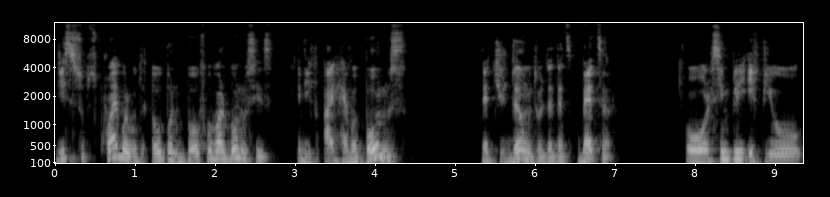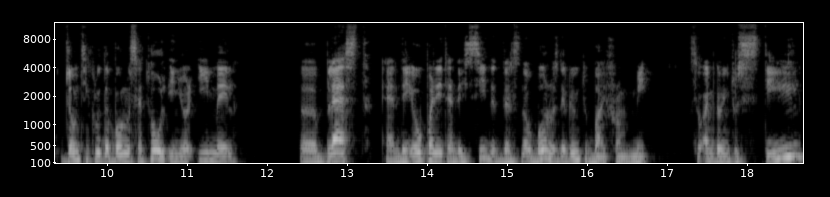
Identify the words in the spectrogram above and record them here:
this subscriber would open both of our bonuses, and if I have a bonus that you don't or that that's better, or simply if you don't include the bonus at all in your email uh, blast and they open it and they see that there's no bonus, they're going to buy from me. So I'm going to steal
